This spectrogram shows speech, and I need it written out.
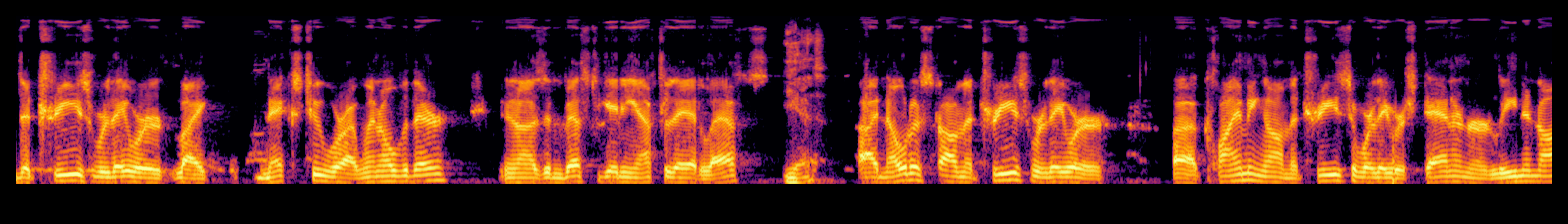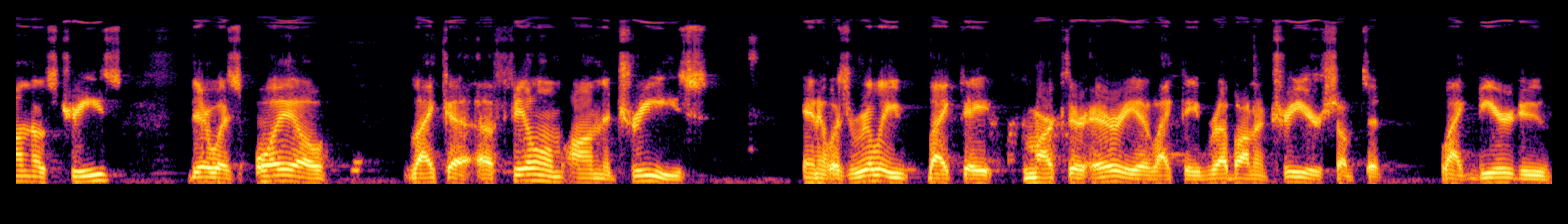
the trees where they were like next to where I went over there, and I was investigating after they had left. Yes. I noticed on the trees where they were uh, climbing on the trees or where they were standing or leaning on those trees, there was oil like a, a film on the trees and it was really like they mark their area like they rub on a tree or something like deer do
